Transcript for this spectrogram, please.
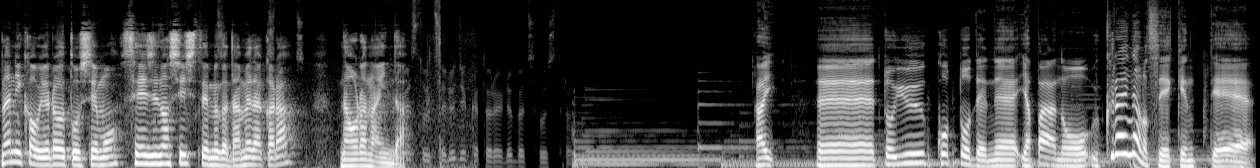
何かをやろうとしても政治のシステムがダメだから治らないんだ。はい。えー、ということでねやっぱりあのウクライナの政権って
